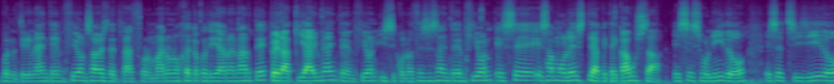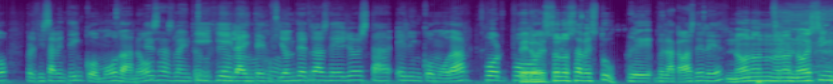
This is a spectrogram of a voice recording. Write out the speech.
bueno, tiene una intención, ¿sabes? De transformar un objeto cotidiano en arte. Pero aquí hay una intención. Y si conoces esa intención, ese, esa molestia que te causa, ese sonido, ese chillido, precisamente incomoda, ¿no? Esa es la intención, Y, la intención detrás de ello está el incomodar. Por, por- Pero eso lo sabes tú. Eh, ¿Me lo acabas de leer? No, no, no, no, no, no es incomodar,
